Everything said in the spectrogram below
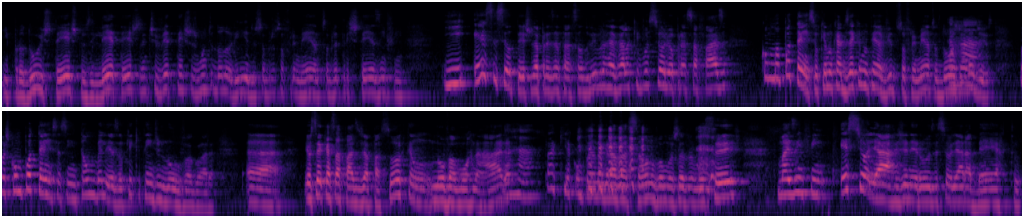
e produz textos e lê textos, a gente vê textos muito doloridos sobre o sofrimento, sobre a tristeza, enfim. E esse seu texto de apresentação do livro revela que você olhou para essa fase como uma potência, o que não quer dizer que não tenha havido sofrimento, dor, uhum. nada disso. Mas como potência, assim, então beleza, o que, que tem de novo agora? Uh, eu sei que essa fase já passou, que tem um novo amor na área. Uhum. Tá aqui acompanhando a gravação, não vou mostrar para vocês. Mas enfim, esse olhar generoso, esse olhar aberto,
